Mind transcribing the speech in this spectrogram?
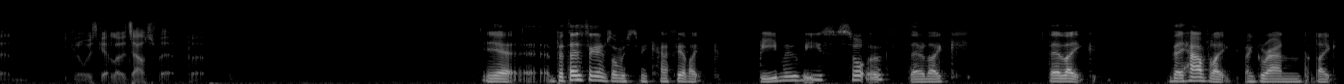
then you can always get loads out of it. But Yeah, Bethesda games always to me kind of feel like B movies, sort of. They're like, they're like, they have like a grand like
